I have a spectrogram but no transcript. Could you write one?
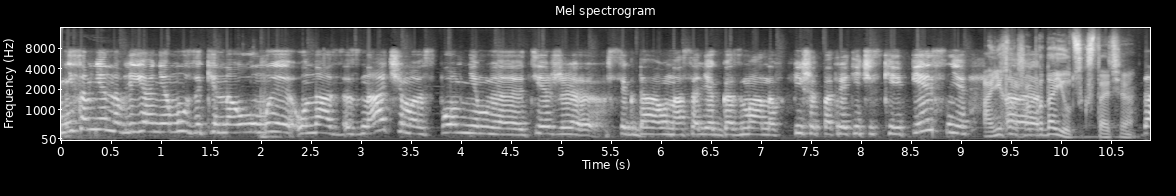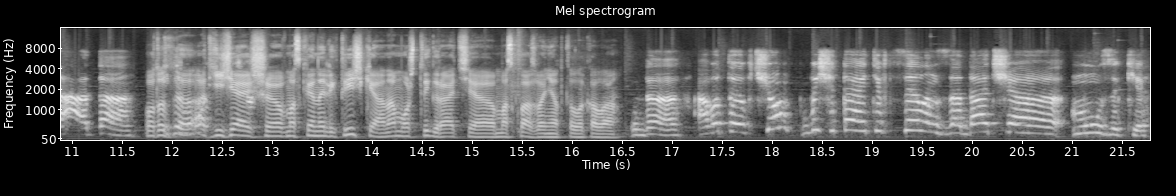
Несомненно, влияние музыки на умы у нас значимо. Вспомним э, те же всегда у нас Олег Газманов пишет патриотические песни. Они хорошо Э, продаются, кстати. Да, да. Вот тем э, отъезжаешь э, в Москве на электричке, она может играть «Москва звонят колокола». Да. А вот в чем вы считаете в целом задача музыки?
